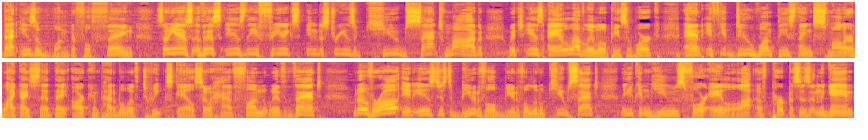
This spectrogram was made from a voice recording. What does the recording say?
that is a wonderful thing. So yes, this is the Phoenix Industries CubeSat mod, which is a lovely little piece of work, and if you do want these things smaller, like I said, they are compatible with TweakScale, so have fun with that. But overall, it is just a beautiful, beautiful little CubeSat that you can use for a lot of purposes in the game,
